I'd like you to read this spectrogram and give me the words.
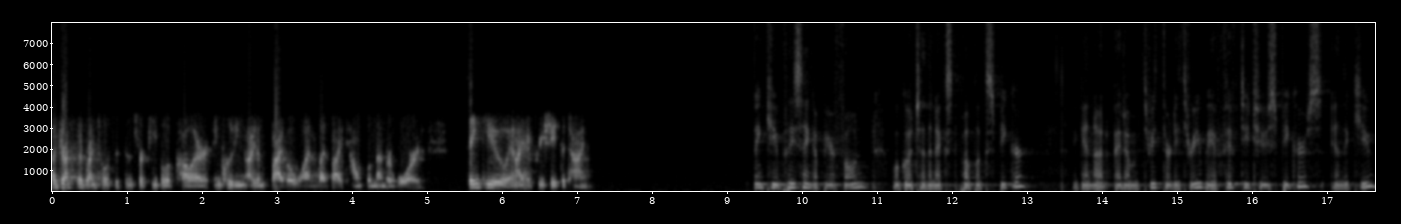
address the rental assistance for people of color, including item 501 led by Council Member Ward. Thank you, and I appreciate the time. Thank you. Please hang up your phone. We'll go to the next public speaker. Again, at item 333, we have 52 speakers in the queue.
